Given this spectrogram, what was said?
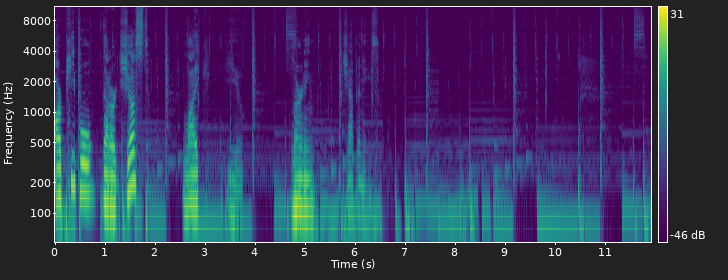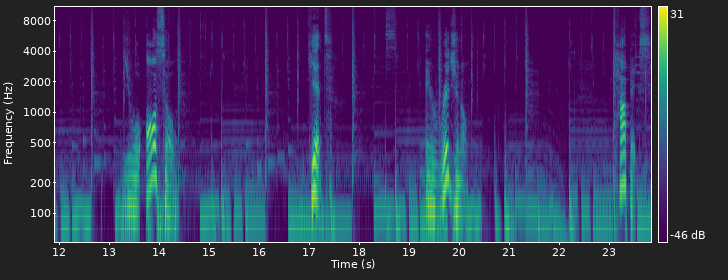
are people that are just like you learning Japanese. You will also get original topics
